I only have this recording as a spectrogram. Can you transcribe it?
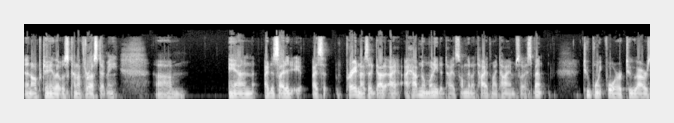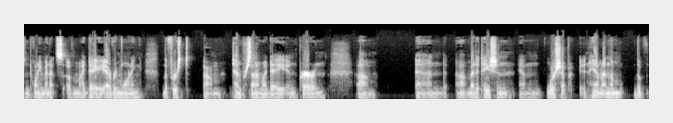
an opportunity that was kind of thrust at me. Um, and I decided, I said, prayed, and I said, God, I, I have no money to tithe, so I'm going to tithe my time. So I spent 2.4, two hours and 20 minutes of my day every morning, the first um, 10% of my day in prayer and um, and uh, meditation and worship in Him. And the the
